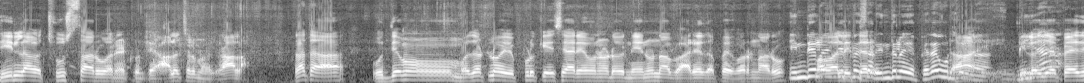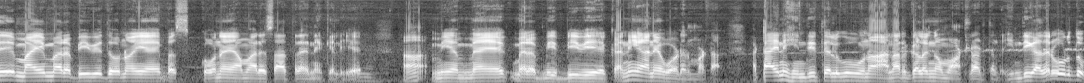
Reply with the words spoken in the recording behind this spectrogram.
దీనిలాగా చూస్తారు అనేటువంటి ఆలోచన మనకు రాలా. తర్వాత ఉద్యమం మొదట్లో ఎప్పుడు కేసీఆర్ ఏమన్నాడు నేను నా భార్య తప్ప ఎవరున్నారు? ఇందులో చెప్పేది మై మర బీవి దోనో బస్ కోనయ్య హమారే సాత్ర రాయనే కెలియే మీ అమ్మాయి మేర బీవీ అని అనేవాడు అనమాట అట్ట ఆయన హిందీ తెలుగు అనర్గళంగా మాట్లాడతాడు. హిందీ కాదని ఉర్దూ.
